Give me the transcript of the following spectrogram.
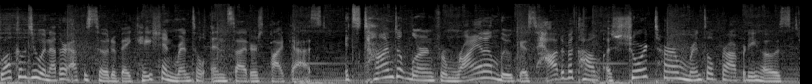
Welcome to another episode of Vacation Rental Insiders Podcast. It's time to learn from Ryan and Lucas how to become a short term rental property host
